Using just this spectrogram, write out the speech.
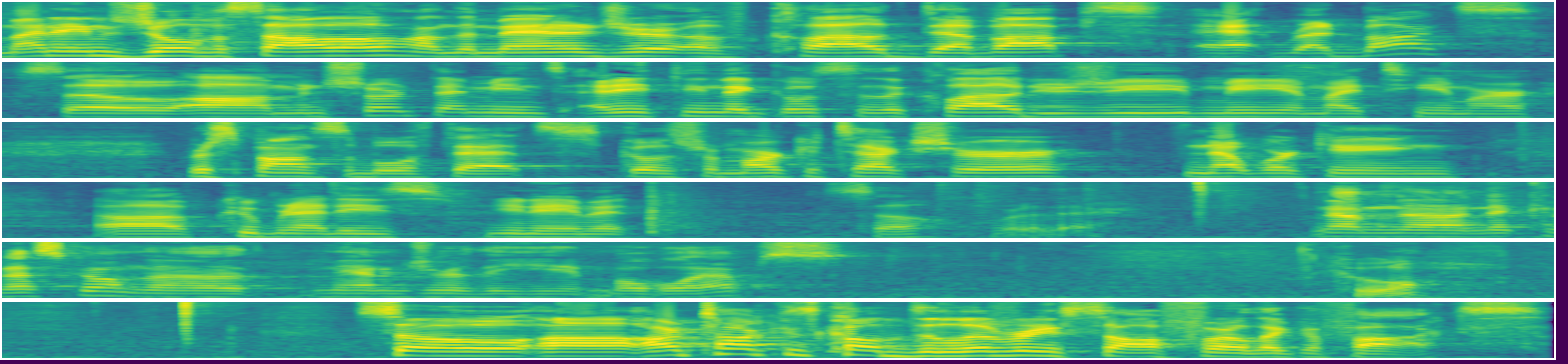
my name is Joel Vasallo. I'm the manager of Cloud DevOps at Redbox. So um, in short, that means anything that goes to the cloud, usually me and my team are responsible with that. It goes from architecture, networking, uh, Kubernetes, you name it. So we're there. And I'm uh, Nick Konieczko. I'm the manager of the mobile apps. Cool. So uh, our talk is called Delivering Software Like a Fox.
